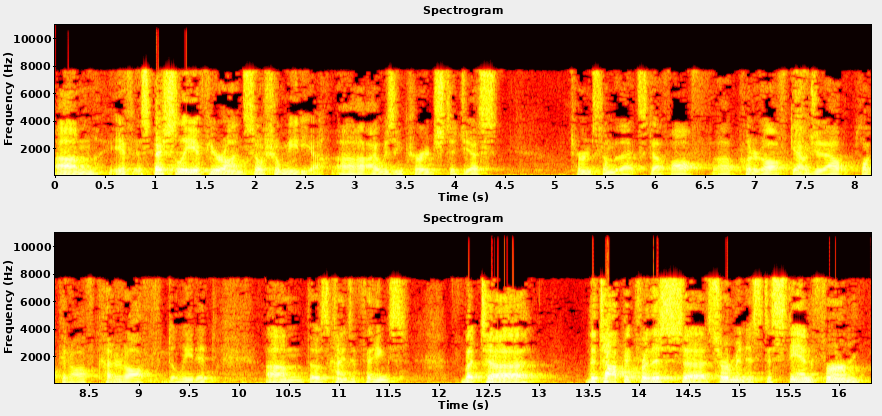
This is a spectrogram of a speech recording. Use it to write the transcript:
Um, if, especially if you're on social media. Uh, I was encouraged to just turn some of that stuff off, uh, put it off, gouge it out, pluck it off, cut it off, delete it, um, those kinds of things. But uh, the topic for this uh, sermon is to stand firm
